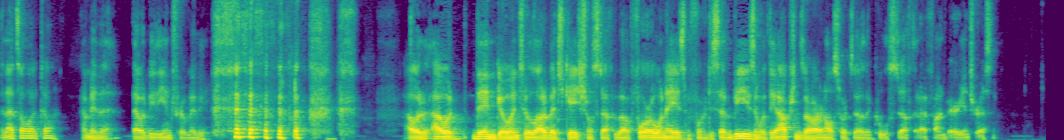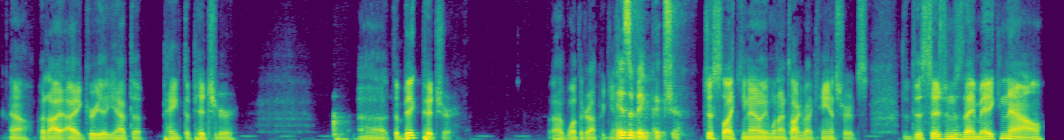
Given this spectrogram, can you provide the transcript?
And that's all I tell. I mean, that, that would be the intro, maybe. I would I would then go into a lot of educational stuff about 401as and 457bs and what the options are and all sorts of other cool stuff that I find very interesting. No, but I, I agree that you have to paint the picture, uh, the big picture of what they're up against. It is a big picture. Just like you know, when I talk about cancer, it's the decisions they make now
